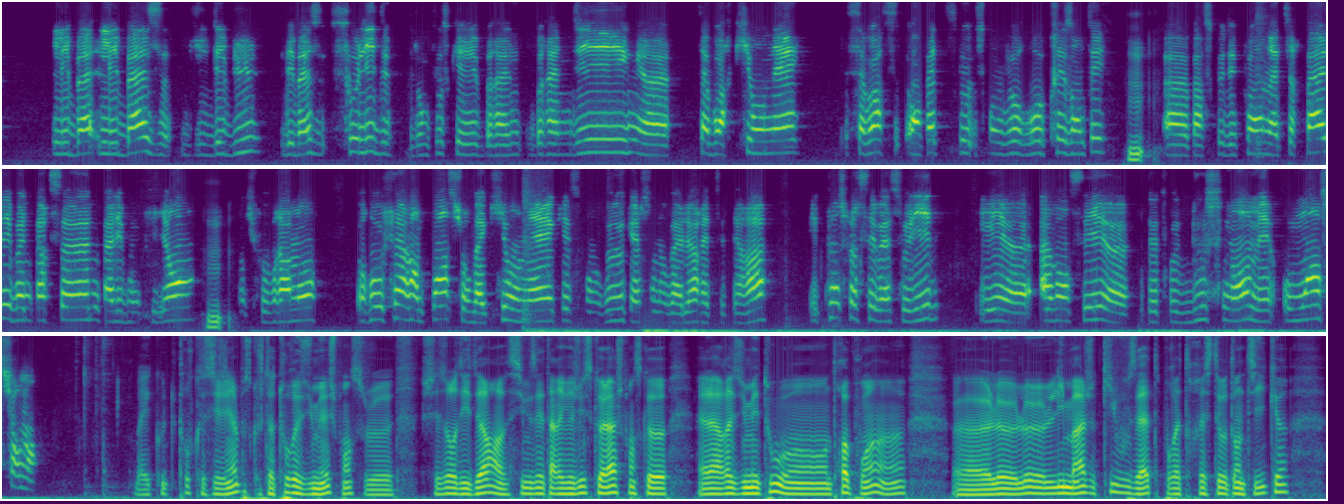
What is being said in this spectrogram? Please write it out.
les, les bases du début, des bases solides. Donc tout ce qui est branding, euh, savoir qui on est, savoir en fait ce qu'on veut représenter. Mm. Euh, parce que des fois, on n'attire pas les bonnes personnes, pas les bons clients. Mm. Donc il faut vraiment refaire un point sur bah, qui on est, qu'est-ce qu'on veut, quelles sont nos valeurs, etc. Et construire ces bases solides et euh, avancer euh, peut-être doucement, mais au moins sûrement. Bah écoute, je trouve que c'est génial parce que je t'ai tout résumé, je pense, chez les auditeurs. Si vous êtes arrivé jusque-là, je pense qu'elle a résumé tout en trois points. Hein. Euh, L'image, qui vous êtes pour être resté authentique.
